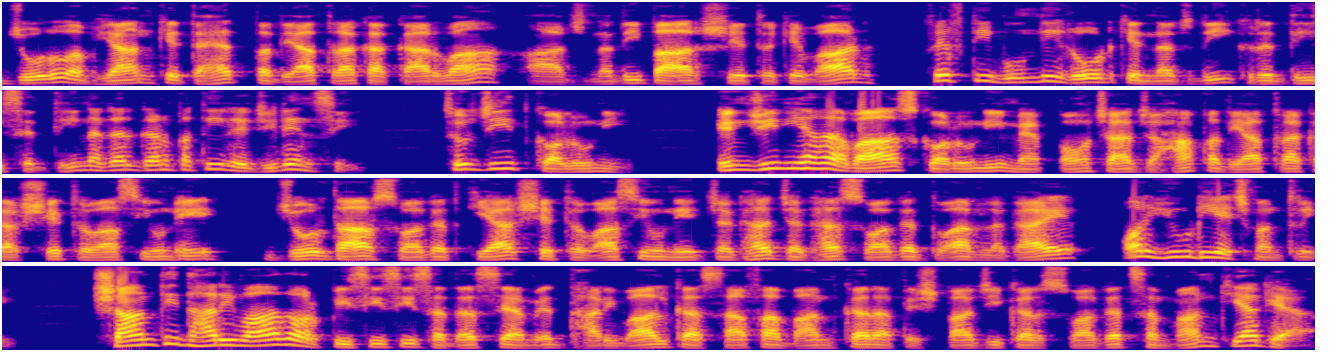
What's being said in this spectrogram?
जोड़ो अभियान के तहत पदयात्रा का कारवां आज नदी पार क्षेत्र के वार्ड 50 बूंदी रोड के नज़दीक Riddhi Siddhi Nagar Ganpati residency, Surjeet colony. Engineer आवास कॉलोनी में पहुँचा जहाँ पदयात्रा का क्षेत्रवासियों ने जोरदार स्वागत किया। क्षेत्रवासियों ने जगह जगह स्वागत द्वार लगाए और यूडीएच मंत्री शांति धारीवाल और पीसीसी सदस्य अमित धारीवाल का साफा बांधकर आतिशबाजी कर स्वागत सम्मान किया गया।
